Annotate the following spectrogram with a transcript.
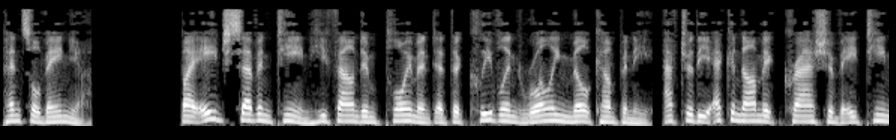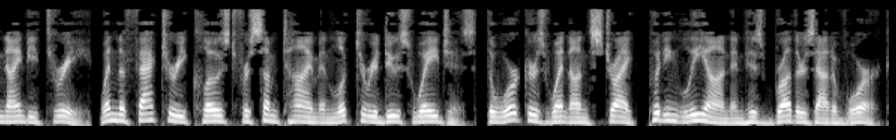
Pennsylvania. By age 17 he found employment at the Cleveland Rolling Mill Company. After the economic crash of 1893, when the factory closed for some time and looked to reduce wages, the workers went on strike, putting Leon and his brothers out of work.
